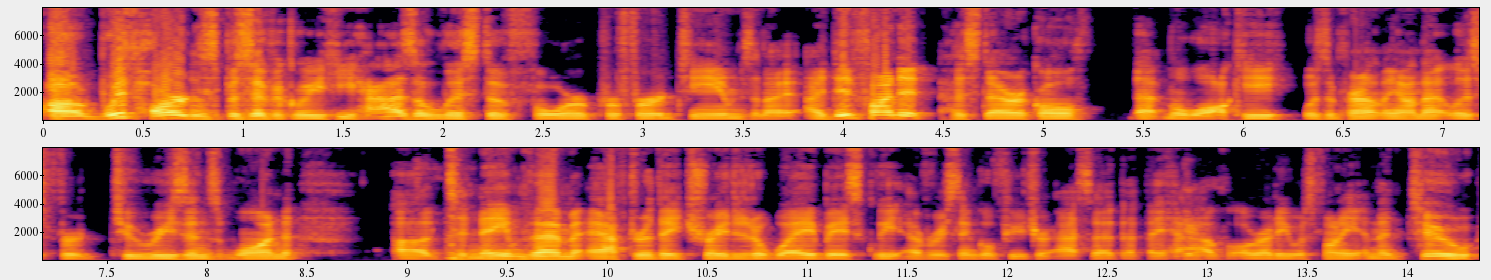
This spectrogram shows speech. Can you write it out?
uh, with Harden specifically, he has a list of four preferred teams, and I, I did find it hysterical that Milwaukee was apparently on that list for two reasons. One, uh, to name them after they traded away basically every single future asset that they have yeah. already was funny. And then two,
